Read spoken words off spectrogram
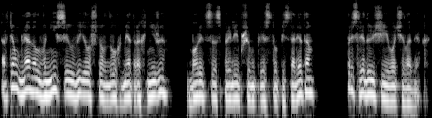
Артем глянул вниз и увидел, что в двух метрах ниже борется с прилипшим к кресту пистолетом преследующий его человек.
